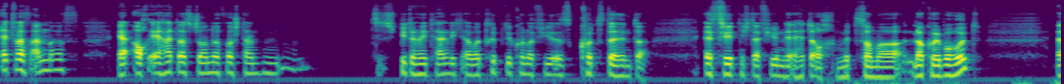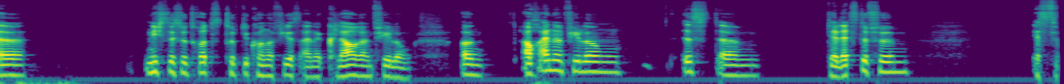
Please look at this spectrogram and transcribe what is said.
etwas anderes. Er, auch er hat das Genre verstanden. Das spielt er nicht Tageslicht, aber Triptychon 4 ist kurz dahinter. Es fehlt nicht dafür und er hätte auch Midsommar locker überholt. Äh, nichtsdestotrotz, Triptychon 4 ist eine klare Empfehlung. Und auch eine Empfehlung ist ähm, der letzte Film. Es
